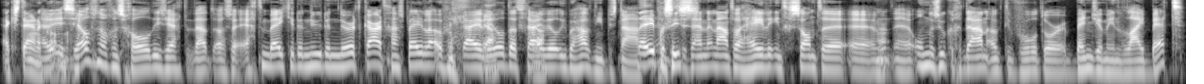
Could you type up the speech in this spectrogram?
externe Er is zelfs nog een school die zegt dat als we echt een beetje de, nu de nerdkaart gaan spelen over vrije Ja. wil, dat vrije Ja. wil überhaupt niet bestaat. Nee, precies. Er zijn een aantal hele interessante eh, Ja. eh, onderzoeken gedaan, ook die bijvoorbeeld door Benjamin Libet.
